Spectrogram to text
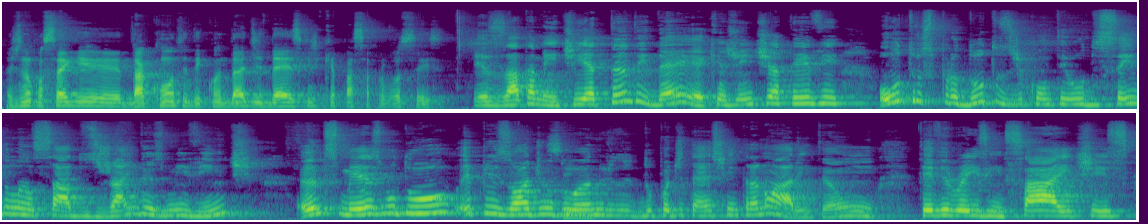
A gente não consegue dar conta de quantidade de ideias que a gente quer passar para vocês. Exatamente. E é tanta ideia que a gente já teve outros produtos de conteúdo sendo lançados já em 2020, antes mesmo do episódio Sim. do ano do podcast entrar no ar. Então, teve Raising Insights,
